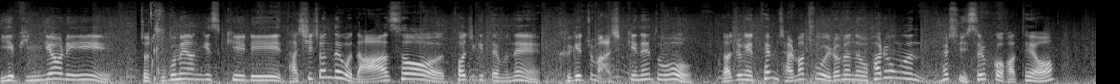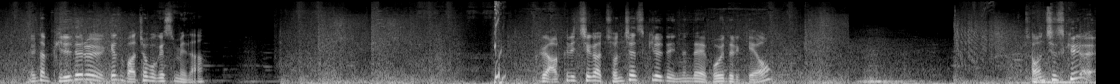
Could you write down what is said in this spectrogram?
이게 빙결이 저 죽음의 향기 스킬이 다 시전되고 나서 터지기 때문에 그게 좀 아쉽긴 해도 나중에 템 잘 맞추고 이러면은 활용은 할 수 있을 것 같아요. 일단 빌드를 계속 맞춰보겠습니다. 그리고 아크리치가 전체 스킬도 있는데 보여드릴게요. 전체 스킬!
